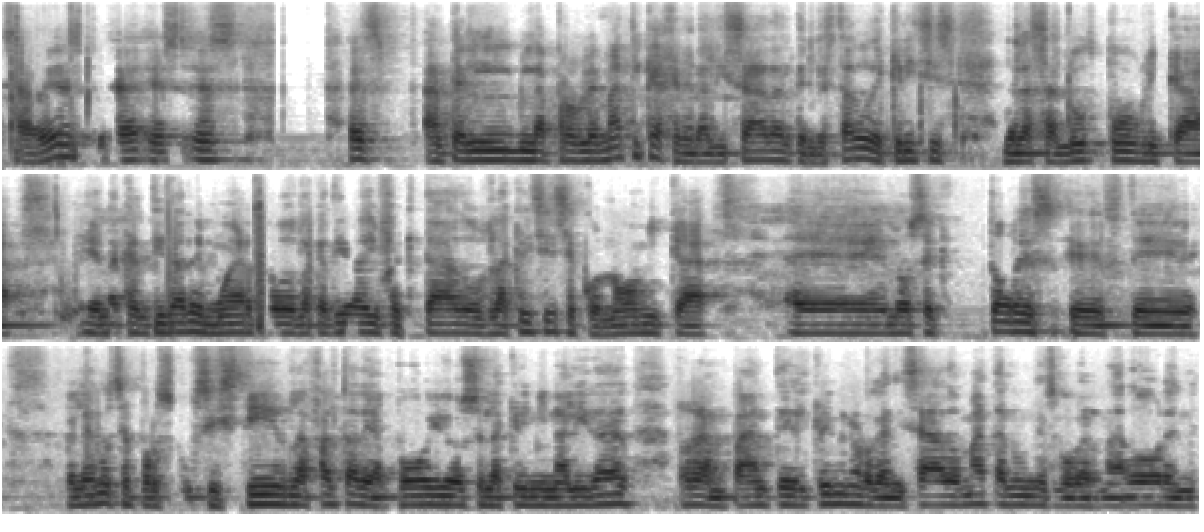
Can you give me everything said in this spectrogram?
¿Sabes? es, es, es, ante la problemática generalizada, ante el estado de crisis de la salud pública, eh, la cantidad de muertos, la cantidad de infectados, la crisis económica, eh, los sectores este, peleándose por subsistir, la falta de apoyos, la criminalidad rampante, el crimen organizado, matan a un exgobernador en,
